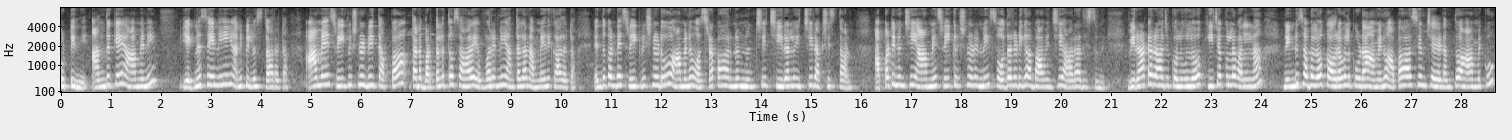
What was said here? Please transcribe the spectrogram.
పుట్టింది. అందుకే ఆమెని యజ్ఞసేని అని పిలుస్తారట. ఆమె శ్రీకృష్ణుడి తప్ప తన భర్తలతో సహా ఎవరిని అంతగా నమ్మేది కాదట. ఎందుకంటే శ్రీకృష్ణుడు ఆమెను వస్త్రాపహరణం నుంచి చీరలు ఇచ్చి రక్షిస్తాడు. అప్పటి నుంచి ఆమె శ్రీకృష్ణుడిని సోదరుడిగా భావించి ఆరాధిస్తుంది. విరాటరాజు కొలువులో కీచకుల వలన నిండు సభలో కౌరవులు కూడా ఆమెను అపహాస్యం చేయడంతో ఆమెకు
